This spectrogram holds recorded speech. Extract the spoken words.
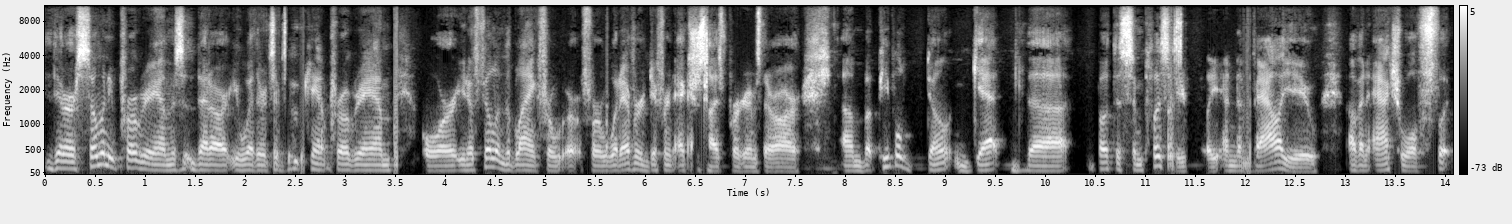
there are so many programs that are whether it's a boot camp program or you know fill in the blank for for whatever different exercise programs there are um, but people don't get the both the simplicity really and the value of an actual foot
